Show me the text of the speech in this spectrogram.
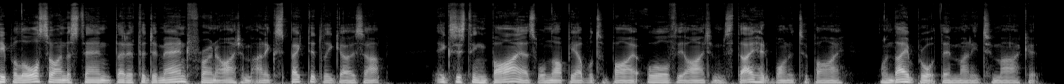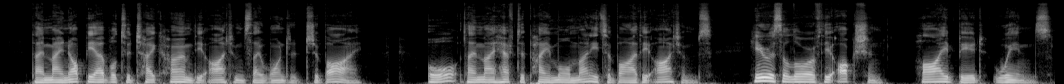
People also understand that if the demand for an item unexpectedly goes up, existing buyers will not be able to buy all of the items they had wanted to buy when they brought their money to market. They may not be able to take home the items they wanted to buy, or they may have to pay more money to buy the items. Here is the law of the auction high bid wins.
